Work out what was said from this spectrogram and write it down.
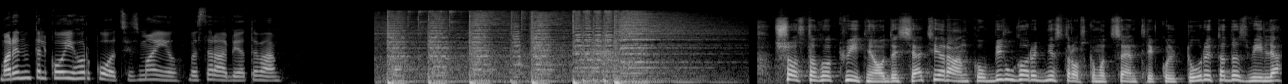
Марина Талько, Ігор Коц, Ізмаїл, Бесарабія ТВ. 6 квітня о 10 ранку в Білгород-Дністровському центрі культури та дозвілля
